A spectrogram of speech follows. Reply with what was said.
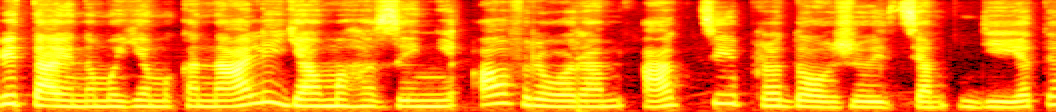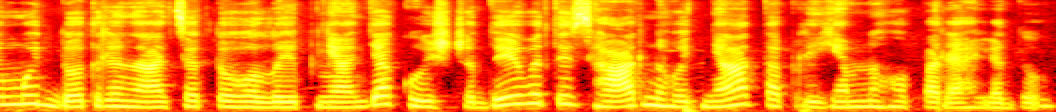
Вітаю на моєму каналі. Я в магазині Аврора. Акції продовжуються. Діятимуть до 13 липня. Дякую, що дивитесь. Гарного дня та приємного перегляду.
